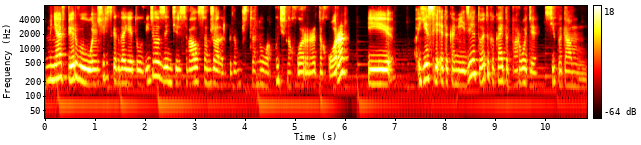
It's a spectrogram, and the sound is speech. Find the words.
Меня в первую очередь, когда я это увидела, заинтересовал сам жанр, потому что, ну, обычно хоррор — это хоррор, и если это комедия, то это какая-то пародия, типа там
